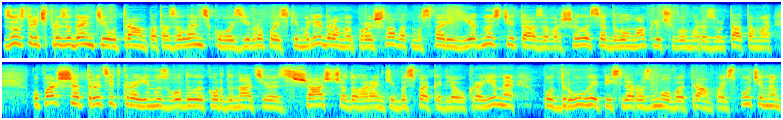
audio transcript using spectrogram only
Зустріч президентів Трампа та Зеленського з європейськими лідерами пройшла в атмосфері єдності та завершилася двома ключовими результатами. По-перше, 30 країн узгодили координацію з США щодо гарантій безпеки для України. По-друге, після розмови Трампа із Путіним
